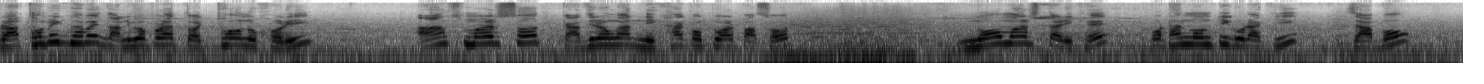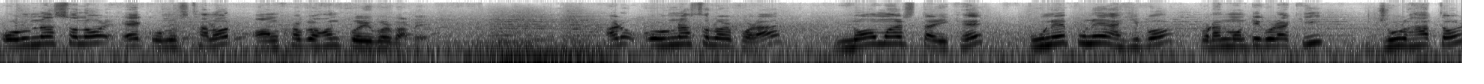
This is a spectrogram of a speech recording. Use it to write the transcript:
প্ৰাথমিকভাৱে জানিব পৰা তথ্য অনুসৰি আঠ মাৰ্চত কাজিৰঙাত নিশা কটোৱাৰ পাছত ন মাৰ্চ তাৰিখে প্ৰধানমন্ত্ৰীগৰাকী যাব অৰুণাচলৰ এক অনুষ্ঠানত অংশগ্ৰহণ কৰিবৰ বাবে। আৰু অৰুণাচলৰ পৰা ন মাৰ্চ তাৰিখে পোনে পোনে আহিব প্ৰধানমন্ত্ৰীগৰাকী যোৰহাটৰ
